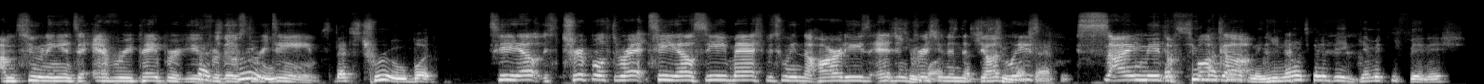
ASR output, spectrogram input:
I'm tuning into every pay per view for those true. three teams. That's true, but TL this triple threat TLC match between the Hardys, Edge and Christian, much. and the That's just too much Dudleys. Sign me the That's too fuck up. happening. You know it's going to be a gimmicky finish.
